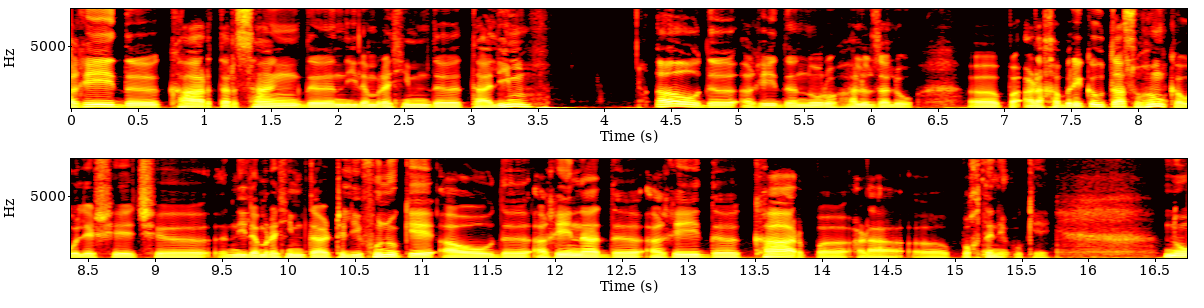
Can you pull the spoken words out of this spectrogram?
هغې د کار ترڅنګ د نیلم رحیم د تعلیم او د هغې د نورو هلو ځلو په اړه خبرې کوو تاسو هم کولی شئ چې نیلم رحیم ته ټلیفون وکړئ او د هغې نه د هغې د کار په اړه پوښتنې وکړئ نو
